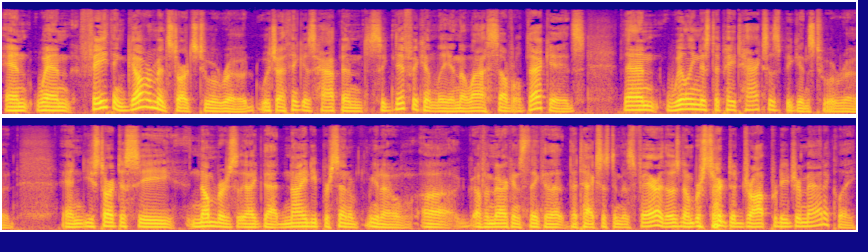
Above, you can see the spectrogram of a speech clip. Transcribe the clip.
And when faith in government starts to erode, which I think has happened significantly in the last several decades, then willingness to pay taxes begins to erode. And you start to see numbers like that 90% of, you know, uh, of Americans think that the tax system is fair. Those numbers start to drop pretty dramatically.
